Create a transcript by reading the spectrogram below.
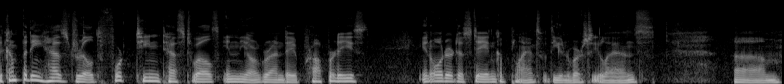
the company has drilled 14 test wells in the Oro Grande properties in order to stay in compliance with the university lands um,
